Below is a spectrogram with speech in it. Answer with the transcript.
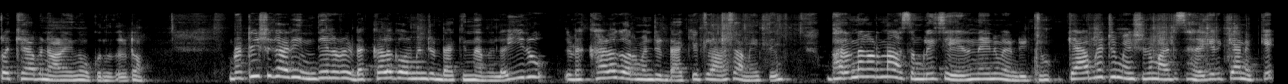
പ്രഖ്യാപനമാണ് ഈ നോക്കുന്നത് കേട്ടോ. ബ്രിട്ടീഷുകാർ ഇന്ത്യയിൽ ഒരു ഇടക്കാല ഗവൺമെന്റ് ഉണ്ടാക്കി എന്നറിഞ്ഞില്ല ഈ ഒരു ഇടക്കാല ഗവൺമെന്റ് ഉണ്ടാക്കിയിട്ടുള്ള ആ സമയത്ത് ഭരണഘടനാ അസംബ്ലി ചേരുന്നതിന് വേണ്ടിയിട്ടും ക്യാബിനറ്റ് മിഷനുമായിട്ട് സഹകരിക്കാനൊക്കെ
